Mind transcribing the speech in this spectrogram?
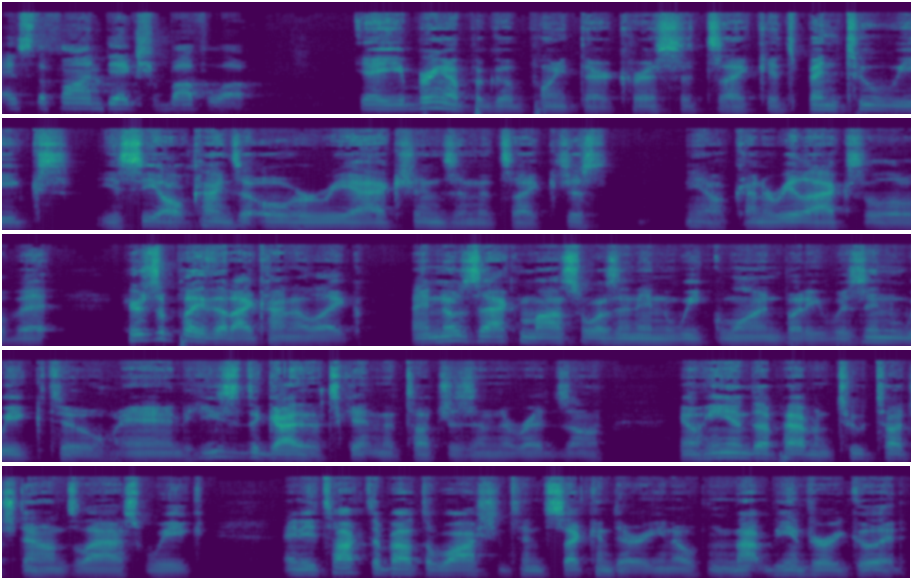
and Stefon Diggs for Buffalo. Yeah, you bring up a good point there, Chris. It's like it's been two weeks. You see all kinds of overreactions, and it's like just you know, kind of relax a little bit. Here's a play that I kind of like. I know Zack Moss wasn't in week one, but he was in week two, and he's the guy that's getting the touches in the red zone. You know, he ended up having two touchdowns last week, and he talked about the Washington secondary, you know, not being very good.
